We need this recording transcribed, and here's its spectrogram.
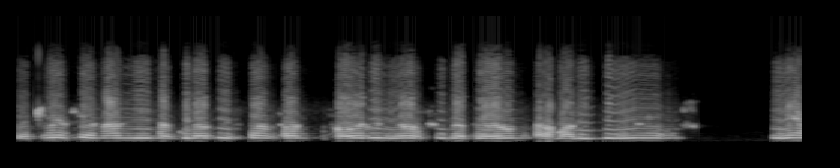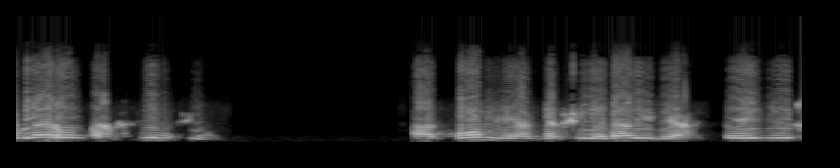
Ecclesia in anni immaculatis pensant, favore miosi de perum amalitivimus, celebraron abstinencia. Ad omnia desiderabilia, ellos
